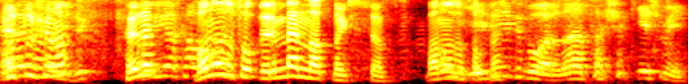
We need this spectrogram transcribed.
Tuttu şuna. Hele bana da top verin ben de atmak istiyorum. Bana da top ver. Yediydi bu arada ha taşak geçmeyin.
